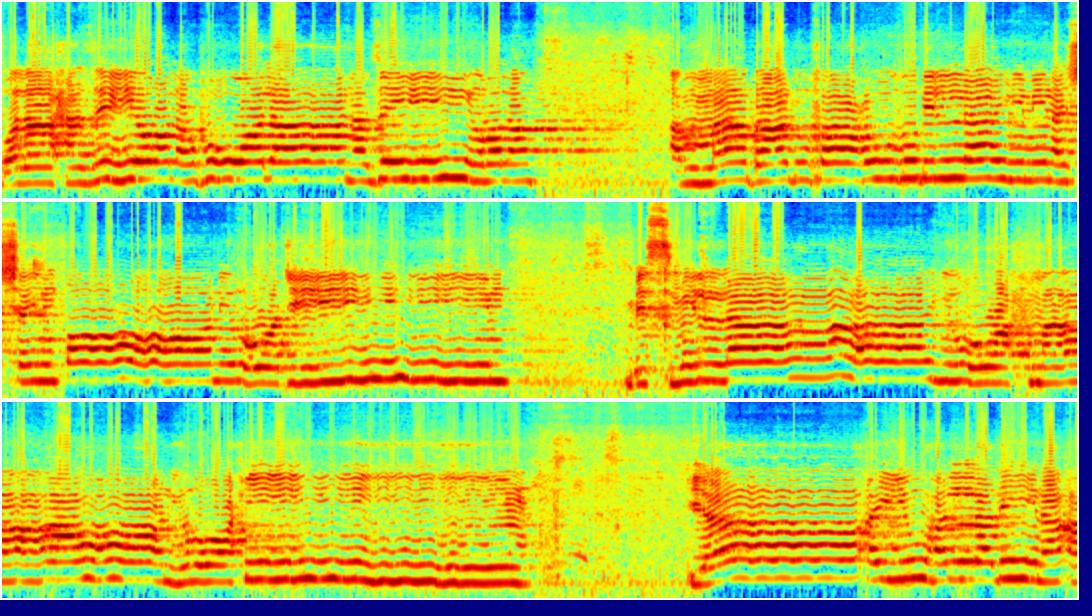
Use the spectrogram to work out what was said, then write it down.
ولا حزير له ولا نزير له. أما بعد فأعوذ بالله من الشيطان الرجيم. بسم الله الرحمن الرحيم.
